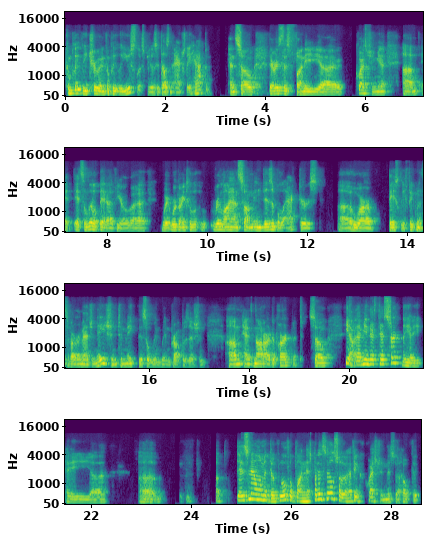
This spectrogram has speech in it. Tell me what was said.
completely true and completely useless because it doesn't actually happen. And so there is this funny uh, question. You know, um, it, it's a little bit of you know uh, we're we're going to rely on some invisible actors uh, who are basically figments of our imagination to make this a win-win proposition, um, and it's not our department. So yeah, I mean, there's there's certainly a a, uh, uh, a there's an element of willful blindness, but it's also I think a question. This is a hope that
